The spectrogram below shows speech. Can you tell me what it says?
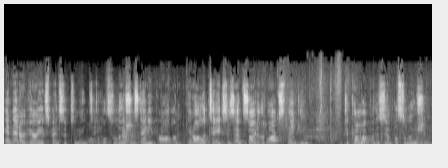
and then are very expensive to maintain. Multiple solutions to any problem, and all it takes is outside of the box thinking to come up with a simple solution.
